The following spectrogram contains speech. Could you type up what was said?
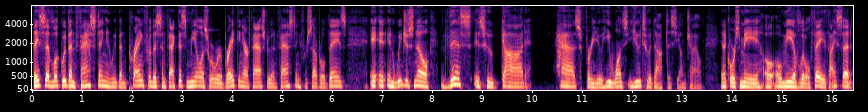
they said look we've been fasting and we've been praying for this. In fact this meal is where we're breaking our fast. We've been fasting for several days. And, and we just know this is who god has for you. He wants you to adopt this young child. And of course, me, oh, oh, me of little faith, I said,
